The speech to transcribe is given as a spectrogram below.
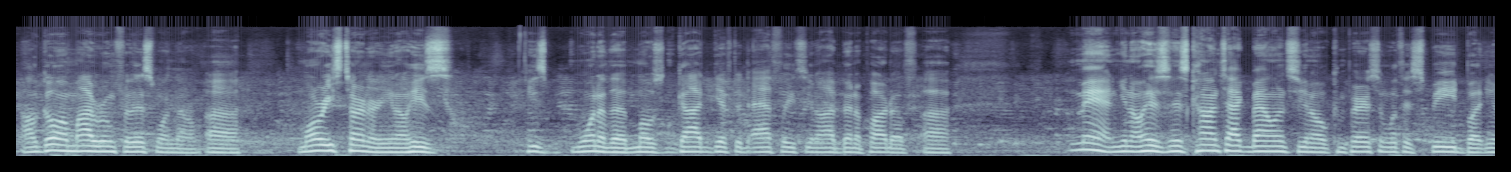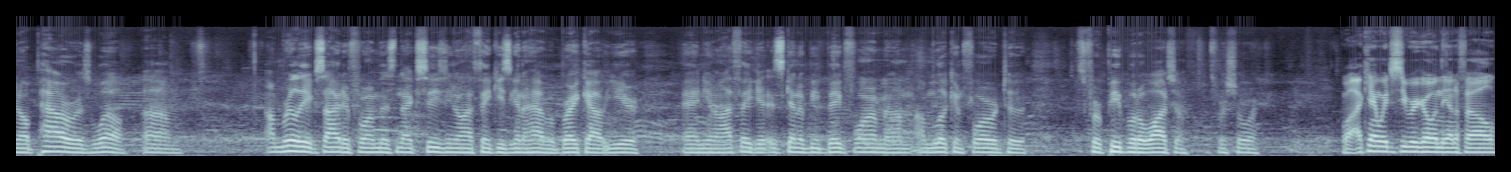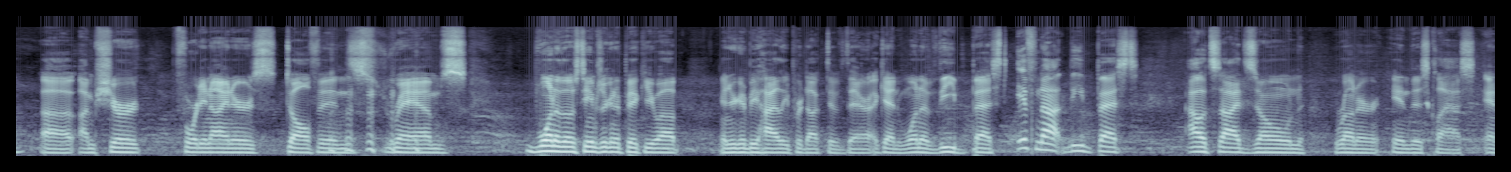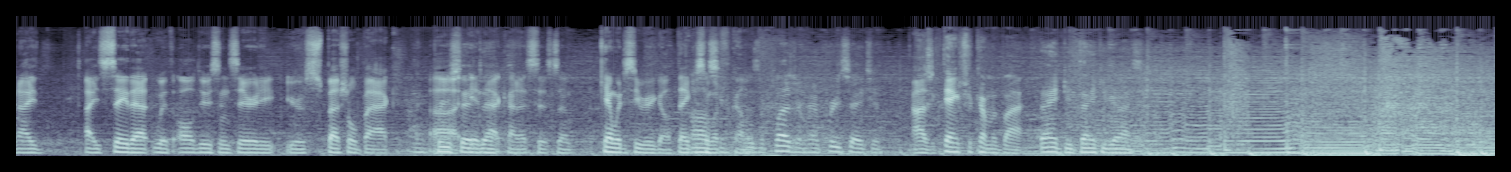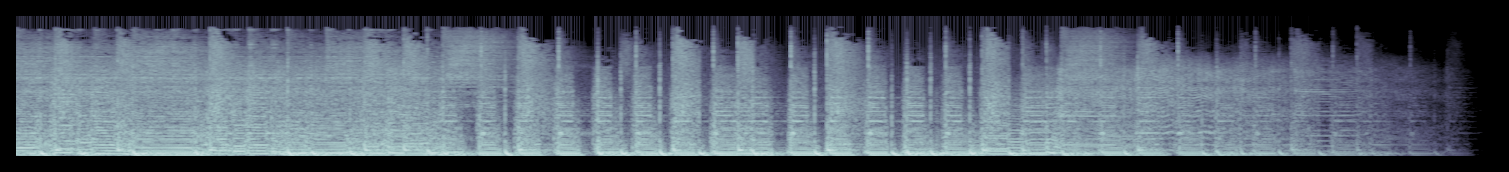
I'll go in my room for this one though. Uh, Maurice Turner, you know, he's he's one of the most God-gifted athletes you know I've been a part of. Uh, man, you know his his contact balance, you know, comparison with his speed, but you know power as well. Um, I'm really excited for him this next season. You know, I think he's going to have a breakout year, and you know I think it's going to be big for him, and I'm I'm looking forward to for people to watch him for sure. Well, I can't wait to see where you go in the NFL. Uh, I'm sure 49ers, Dolphins, Rams, one of those teams are going to pick you up, and you're going to be highly productive there. Again, one of the best, if not the best, outside zone runner in this class. And I, I say that with all due sincerity. You're a special back uh, in that. that. kind of system. Can't wait to see where you go. Thank awesome. you so much for coming. It was a pleasure, man. Appreciate you. Isaac, thanks for coming by. Thank you. Thank you, guys.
